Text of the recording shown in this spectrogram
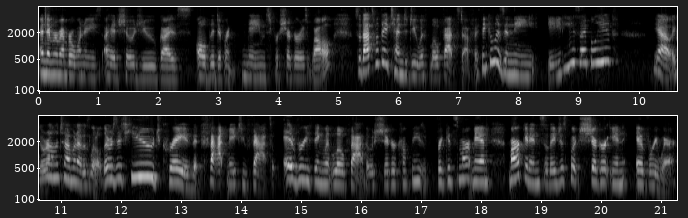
and then remember when we, I had showed you guys all the different names for sugar as well. So that's what they tend to do with low fat stuff. I think it was in the 80s, I believe yeah, like around the time when I was little, there was this huge craze that fat makes you fat. So everything went low fat. Those sugar companies are freaking smart, man. Marketing, so they just put sugar in everywhere.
